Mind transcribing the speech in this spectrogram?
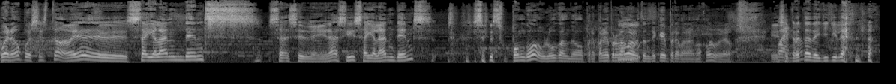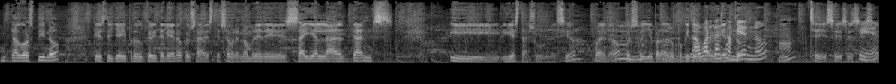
Bueno, pues esto, a ver, Sayalandens, Sa- se leerá así, Sayalandens, supongo, luego cuando prepare el programa lo tendré que preparar mejor, pero eh, se trata de Gigi D'Agostino, que es DJ y productor italiano, que usa este sobrenombre de Sayalandens, y, y esta es su versión. Bueno, pues oye, para dar un poquito La de guardas movimiento. también, ¿no? ¿Mm? Sí, sí, sí, sí. Sí, sí. ¿eh?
